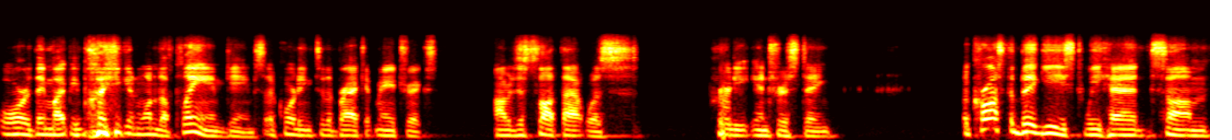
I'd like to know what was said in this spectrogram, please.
or they might be playing in one of the play-in games, according to the bracket matrix. I just thought that was pretty interesting. Across the Big East, we had some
